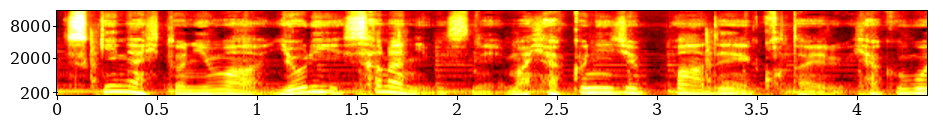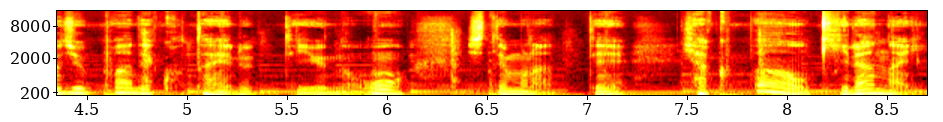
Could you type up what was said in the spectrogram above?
好きな人にはよりさらにですね、まあ、120%で答える、150%で答えるっていうのをしてもらって、100%を切らない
